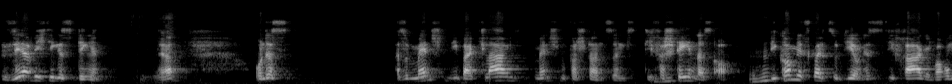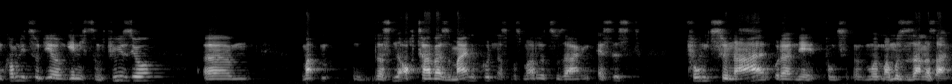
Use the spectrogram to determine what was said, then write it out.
Sehr wichtiges Ding. Ja. Und das, also Menschen, die bei klarem Menschenverstand sind, die mhm. verstehen das auch. Mhm. Die kommen jetzt gleich zu dir und jetzt ist die Frage, warum kommen die zu dir und gehen nicht zum Physio? Ähm, das sind auch teilweise meine Kunden, das muss man auch dazu sagen. Es ist funktional oder nee, man muss es anders sagen,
